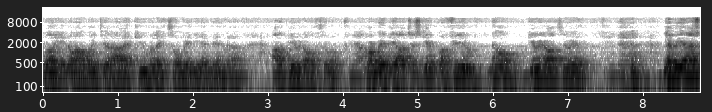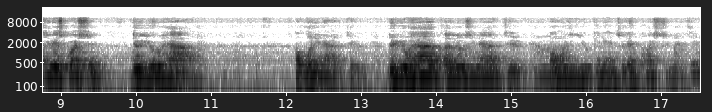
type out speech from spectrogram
Well, you know, I'll wait till I accumulate so many and then uh, I'll give it all to him. No. Or maybe I'll just give him a few. No, give it all to him. Let me ask you this question. Do you have a winning attitude? Do you have a losing attitude? Only you can answer that question. That's it.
